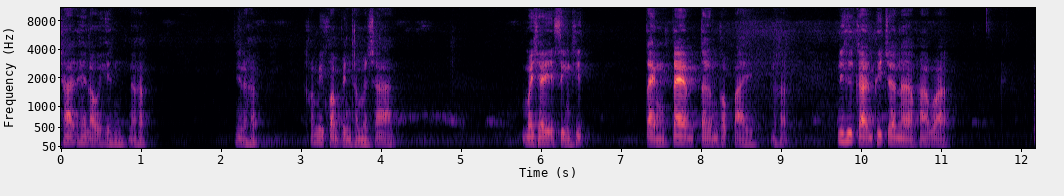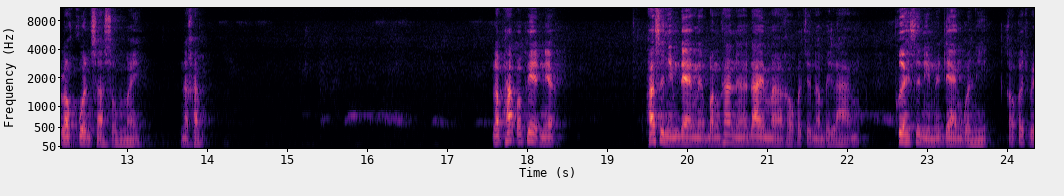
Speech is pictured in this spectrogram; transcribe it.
ชาติให้เราเห็นนะครับ นี่นะครับเขามีความเป็นธรรมชาติ ไม่ใช่สิ่งที่แต่งแต้มเติมเข้าไปนะครับ นี่คือการพิจารณาพระว่า เราควรสะสมไหมนะครับแล้วพระประเภทเนี้ยพระสนิมแดงเนี่ยบางท่านนะได้มาเขาก็จะนำไปล้าง เพื่อให้สนิมเนี่ยแดงกว่านี้เขาก็จะไป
